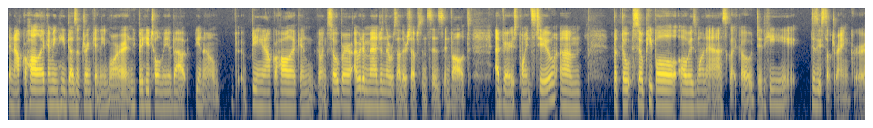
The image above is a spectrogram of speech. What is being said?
an alcoholic. I mean, he doesn't drink anymore, and but he told me about you know b- being an alcoholic and going sober. I would imagine there was other substances involved at various points too. Um, but the so people always want to ask like, oh, did he? Does he still drink or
